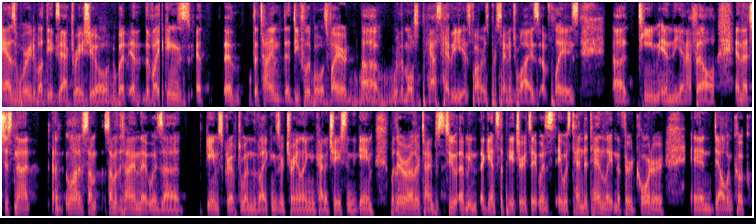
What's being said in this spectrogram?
as worried about the exact ratio. But the Vikings at, at the time that DeFilippo was fired uh, were the most pass heavy as far as percentage wise of plays uh, team in the NFL, and that's just not a lot of some some of the time that was uh, game script when the Vikings are trailing and kind of chasing the game. But right. there are other times too. I mean, against the Patriots, it was it was ten to ten late in the third quarter, and Dalvin Cook.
